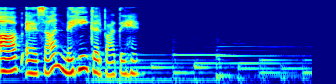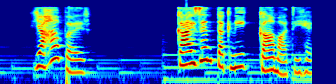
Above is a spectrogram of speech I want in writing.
आप ऐसा नहीं कर पाते हैं। यहाँ पर काइजन तकनीक काम आती है।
